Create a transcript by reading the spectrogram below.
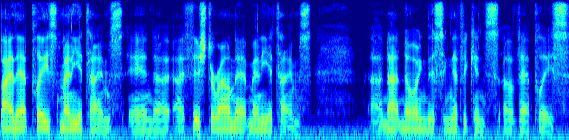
by that place many a times, and uh, I fished around that many a times, uh, not knowing the significance of that place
